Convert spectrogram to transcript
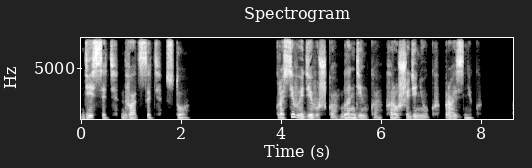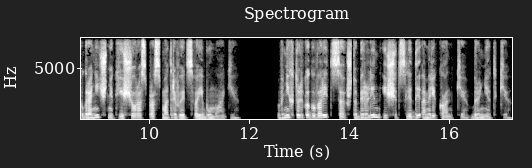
Десять, двадцать, сто. Красивая девушка, блондинка, хороший денек, праздник. Пограничник еще раз просматривает свои бумаги. В них только говорится, что Берлин ищет следы американки, брюнетки.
